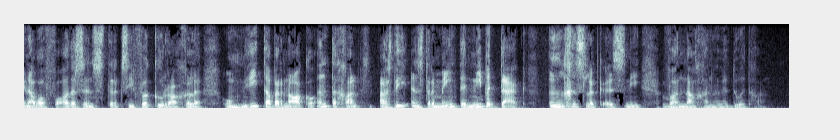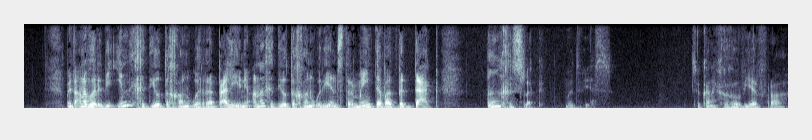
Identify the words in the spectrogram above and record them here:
en Abba Vader se instruksie vir Koragele om nie die tabernakel in te gaan as die instrumente nie bedek ingesluk is nie, want dan gaan hulle doodgaan. Met ander woorde, die een gedeelte gaan oor rebellie en die ander gedeelte gaan oor die instrumente wat bedek ingesluk moet wees. So kan ek gou-gou weer vra.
